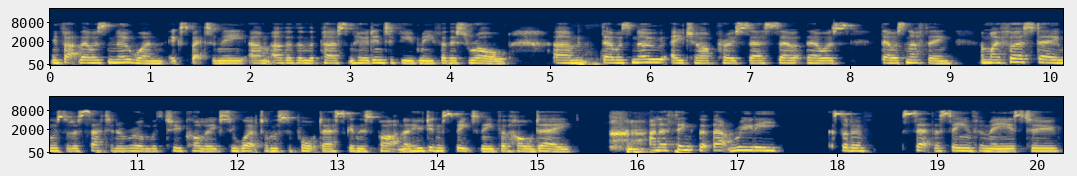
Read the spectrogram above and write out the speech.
In fact, there was no one expecting me um, other than the person who had interviewed me for this role. Um, there was no HR process. So there was there was nothing. And my first day was sort of sat in a room with two colleagues who worked on the support desk and this partner who didn't speak to me for the whole day. and I think that that really sort of set the scene for me as to,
